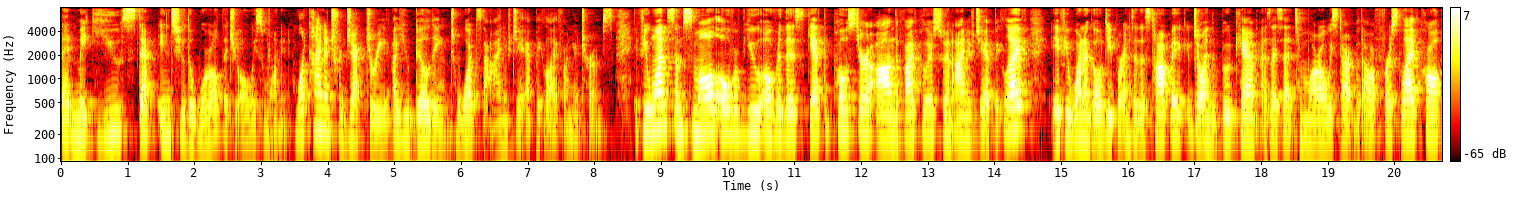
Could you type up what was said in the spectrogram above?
that make you step into the world that you always wanted? What kind of trajectory are you building towards the INFJ Epic Life on your terms? If you want some small overview over this, get the poster on the five pillars to an INFJ Epic Life If you want to go deeper into this topic, join the boot camp. As I said, tomorrow we start with our first live call.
